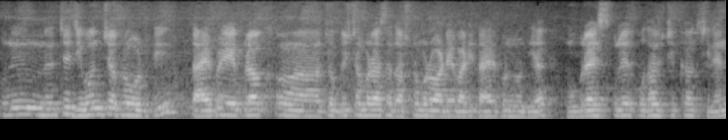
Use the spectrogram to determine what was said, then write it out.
উনি হচ্ছে জীবন চক্রবর্তী, তাহিরপুর এ ব্লক চব্বিশ নম্বর রাস্তা, দশ নম্বর ওয়ার্ডের বাড়ি, তাহিরপুর নদিয়া মুগরা স্কুলের প্রধান শিক্ষক ছিলেন।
